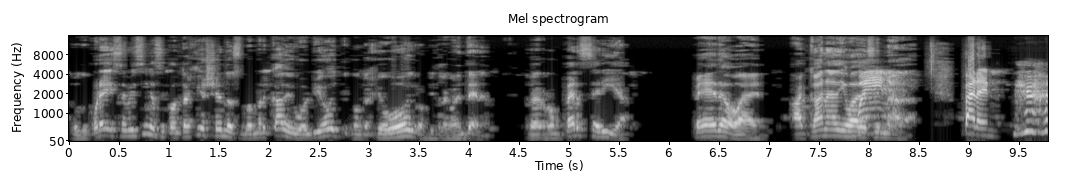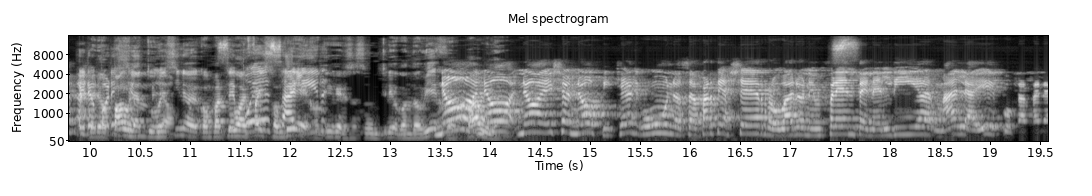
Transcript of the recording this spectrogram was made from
Porque por ahí ese vecino se contagió yendo al supermercado y volvió y te contagió vos y rompiste la cuarentena. Pero romper sería. Pero bueno, acá nadie va a decir Bueno. nada. Paren. Pero, Pero, por Paula, ejemplo, tus vecinos que compartís ¿se wifi puede son salir- viejos. ¿Qué quieres hacer un trío con dos viejos? No, Paula? no, no, ellos no, fiché algunos. Aparte ayer robaron enfrente en el día, mala época para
